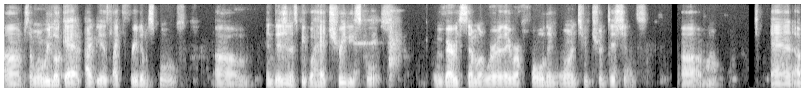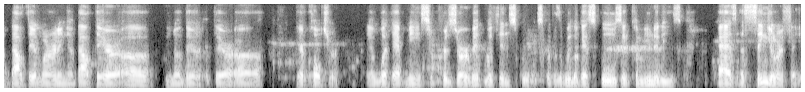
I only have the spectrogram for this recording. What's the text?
Um, so when we look at ideas like freedom schools, um, indigenous people had treaty schools, very similar, where they were holding on to traditions um, and about their learning, about their, uh, you know, their their uh, their culture and what that means to preserve it within schools. Because if we look at schools and communities as a singular thing,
